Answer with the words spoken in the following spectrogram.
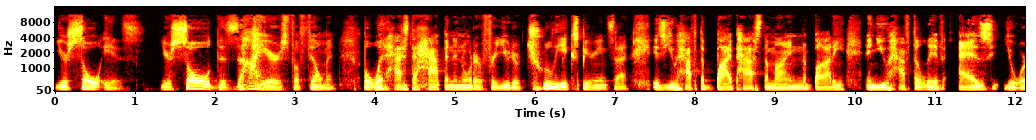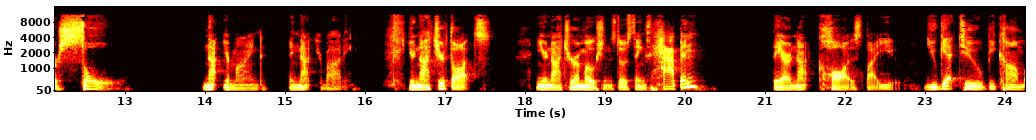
Your soul is. Your soul desires fulfillment. But what has to happen in order for you to truly experience that is you have to bypass the mind and the body and you have to live as your soul, not your mind and not your body. You're not your thoughts and you're not your emotions. Those things happen. They are not caused by you. You get to become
